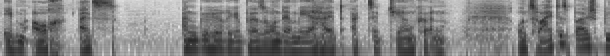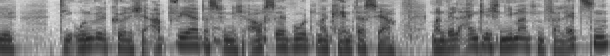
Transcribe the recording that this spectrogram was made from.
eben auch als angehörige Person der Mehrheit akzeptieren können. Und zweites Beispiel, die unwillkürliche Abwehr, das finde ich auch sehr gut. Man kennt das ja. Man will eigentlich niemanden verletzen,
